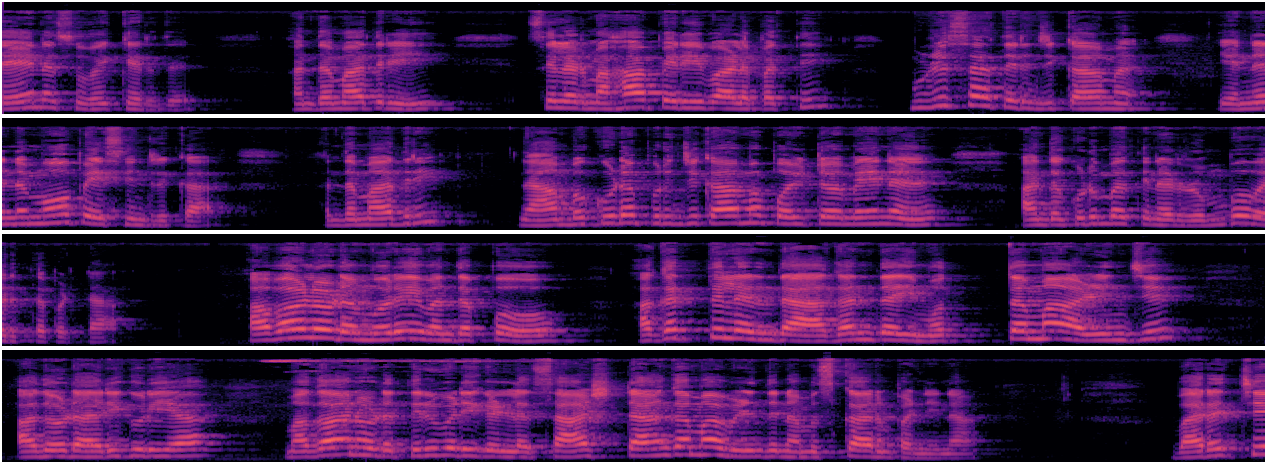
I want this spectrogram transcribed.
தேனை சுவைக்கிறது. அந்த மாதிரி சிலர் மகா பெரியவாளை பற்றி முழுசாக தெரிஞ்சுக்காம என்னென்னமோ பேசின்னு இருக்கா அந்த மாதிரி நாம் கூட புரிஞ்சுக்காம போயிட்டோமேன்னு அந்த குடும்பத்தினர் ரொம்ப வருத்தப்பட்டா. அவளோட முறை வந்தப்போ அகத்தில் இருந்த அகந்தை மொத்தமாக அழிஞ்சு அதோட அறிகுறியாக மகானோட திருவடிகளில் சாஷ்டாங்கமாக விழுந்து நமஸ்காரம் பண்ணினான் வரைச்சே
